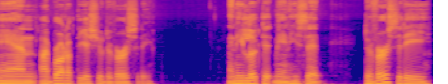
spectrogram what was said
and I brought up the issue of diversity, and he looked at me and he said, "Diversity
